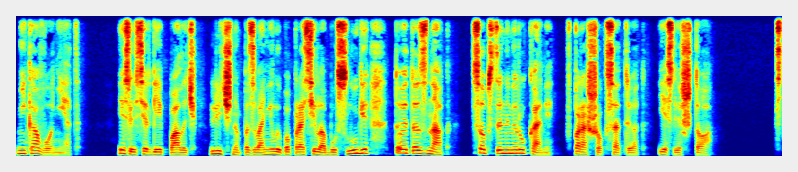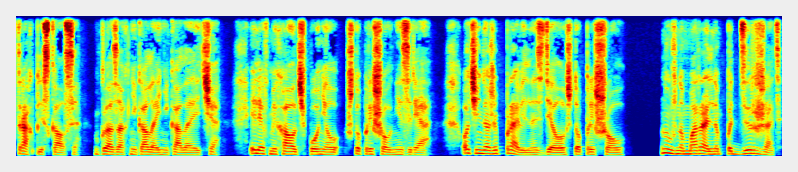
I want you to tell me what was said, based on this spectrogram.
никого нет. Если Сергей Палыч лично позвонил и попросил об услуге, то это знак, собственными руками в порошок сотрет, если что. Страх плескался в глазах Николая Николаевича, и Лев Михайлович понял, что пришел не зря. Очень даже правильно сделал, что пришел. Нужно морально поддержать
